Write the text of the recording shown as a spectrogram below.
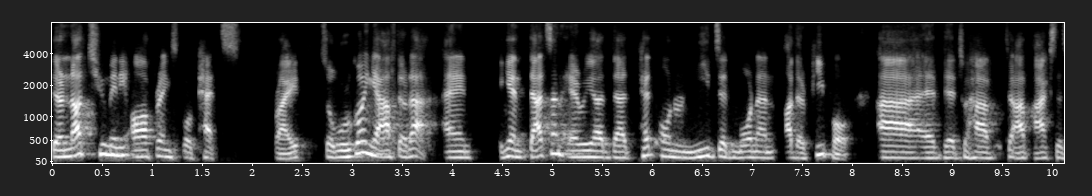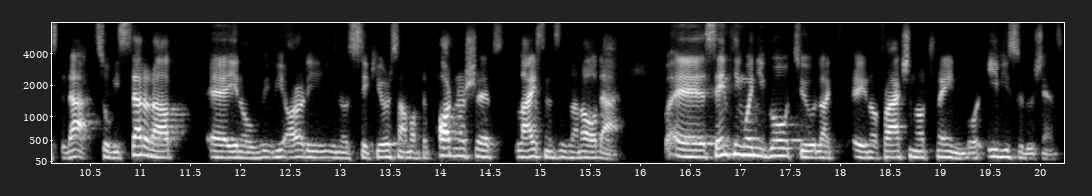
There are not too many offerings for pets, right? So we're going after that, and again, that's an area that pet owner needs it more than other people uh, to have to have access to that. So we set it up. Uh, you know, we, we already you know secure some of the partnerships, licenses, and all that. But uh, same thing when you go to like you know fractional training or EV solutions.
